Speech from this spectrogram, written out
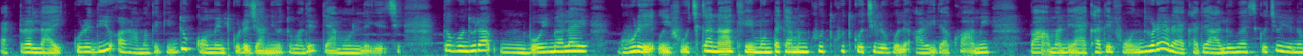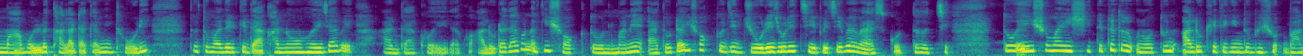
একটা লাইক করে দিও আর আমাকে কিন্তু কমেন্ট করে জানিও তোমাদের কেমন লেগেছে। তো বন্ধুরা বইমেলায় ঘুরে ওই ফুচকা না খেয়ে মনটা কেমন খুঁতখুত করছিল বলে, আর এই দেখো আমি বা মানে এক হাতে ফোন ধরে আর এক হাতে আলু ম্যাশ করছি, ওই জন্য মা বলল, থালাটাকে আমি ধরি, তো তোমাদেরকে দেখানো হয়ে যাবে। আর দেখো, এই দেখো, আলুটা দেখো না কি শক্ত মানে এতটাই শক্ত যে জোরে জোরে চেপে চেপে ম্যাশ করতে হচ্ছে। তো এই সময় এই শীতেতে তো নতুন আলু খেতে কিন্তু ভীষণ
